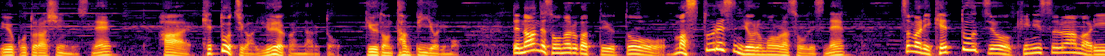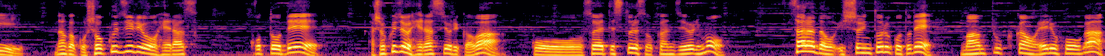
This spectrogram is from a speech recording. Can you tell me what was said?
いうことらしいんですね。はい。血糖値が緩やかになると。牛丼単品よりも。で、なんでそうなるかっていうと、まあストレスによるものだそうですね。つまり血糖値を気にするあまり、なんかこう食事量を減らすことで、食事を減らすよりかは、こう、そうやってストレスを感じるよりも、サラダを一緒に摂ることで満腹感を得る方が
